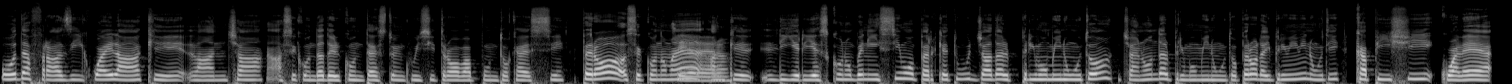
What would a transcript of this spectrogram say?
o da frasi qua e là che lancia a seconda del contesto in cui si trova appunto Cassie. Però secondo me sì, anche lì riescono benissimo perché tu già dal primo primo minuto, cioè non dal primo minuto, però dai primi minuti capisci qual è,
